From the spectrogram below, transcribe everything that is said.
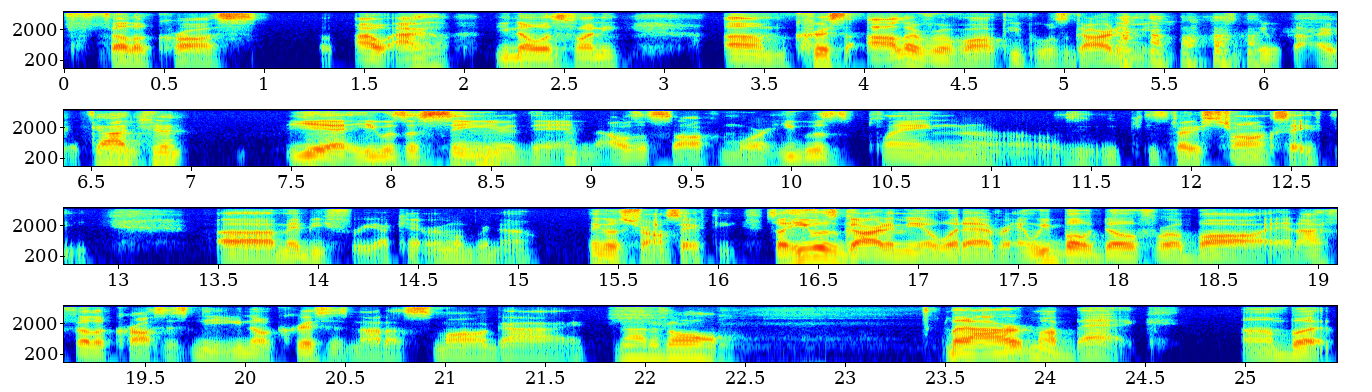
fell across. I, I you know what's funny? Um, Chris Oliver of all people was guarding me. gotcha. Yeah, he was a senior then. I was a sophomore. He was playing. Uh, he's very strong safety. Uh, maybe free. I can't remember now think it was strong safety. So he was guarding me or whatever, and we both dove for a ball, and I fell across his knee. You know, Chris is not a small guy. Not at all. But I hurt my back. Um, but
